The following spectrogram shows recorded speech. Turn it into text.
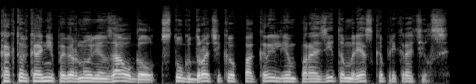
Как только они повернули за угол, стук дротиков по крыльям паразитам резко прекратился.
